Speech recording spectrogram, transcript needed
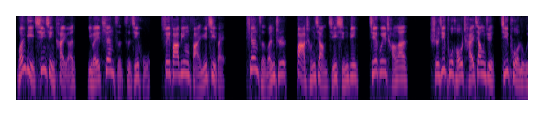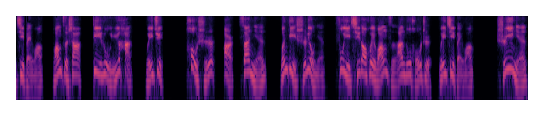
文帝亲信太原，以为天子自击胡，虽发兵反于冀北。天子闻之，罢丞相及行兵，皆归长安。使吉仆侯柴将军击破鲁冀北王，王自杀，帝入于汉为郡。后十二三年，文帝十六年，复以齐悼惠王子安都侯志为冀北王。十一年，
